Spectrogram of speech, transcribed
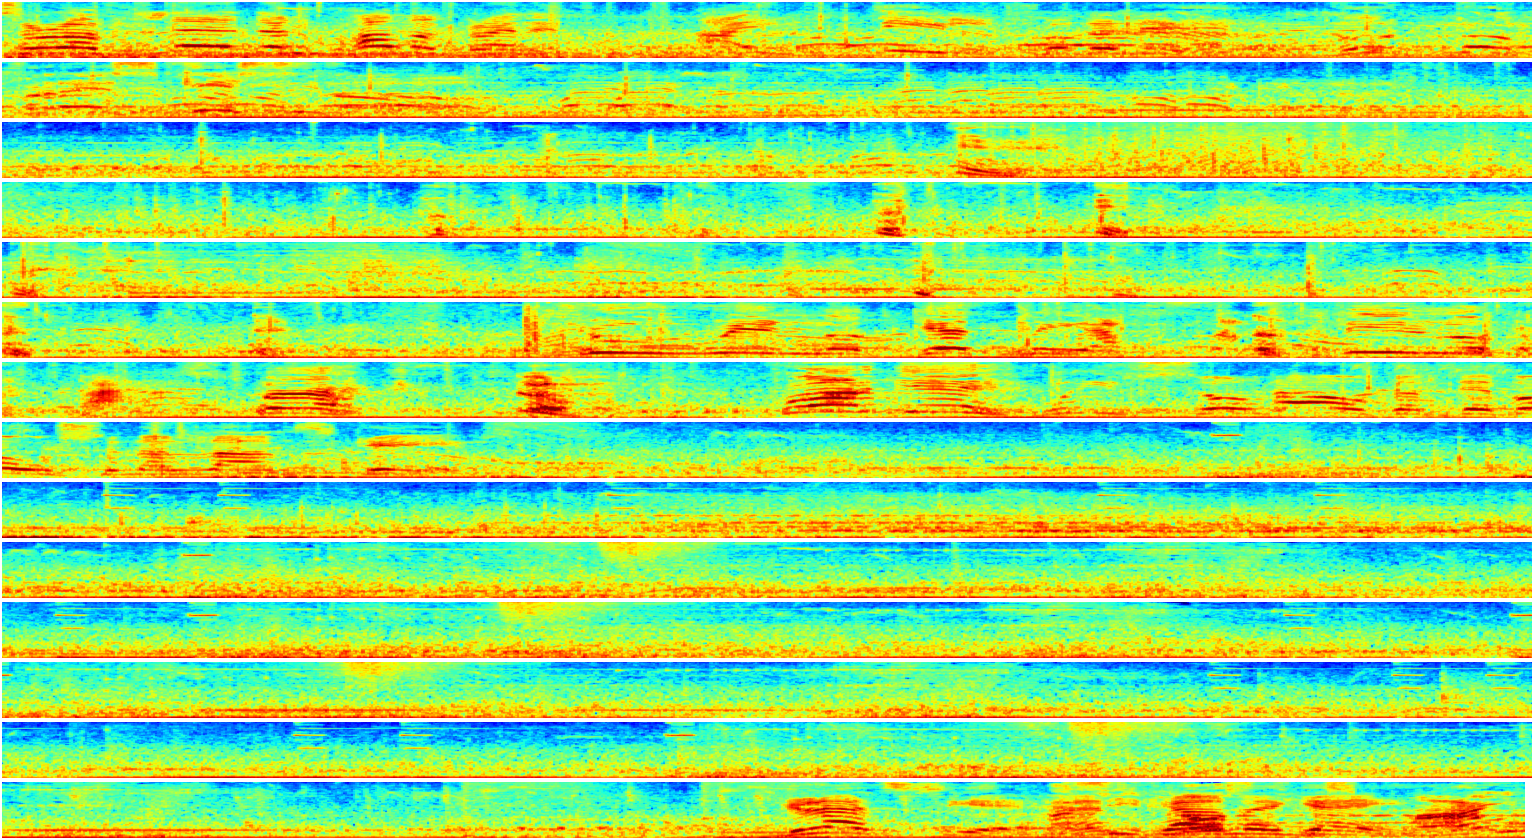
elixir of lead and pomegranate. Ideal for the liver. Tutto freschissimo! You will not get me a Santino back! Guardie! We've sold out of devotional landscapes. Come again. mind?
